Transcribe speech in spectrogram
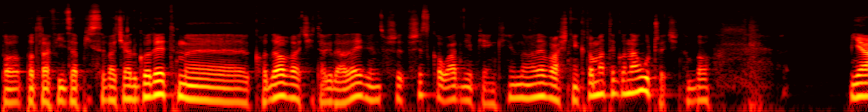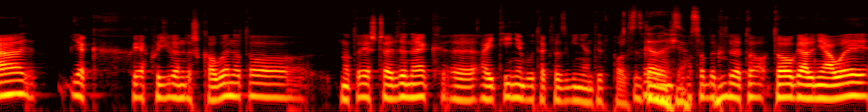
po, potrafić zapisywać algorytmy, kodować i tak dalej, więc wszystko ładnie, pięknie, no ale właśnie kto ma tego nauczyć? No bo ja jak, jak chodziłem do szkoły, no to no to jeszcze rynek e, IT nie był tak rozwinięty w Polsce. Zgadza więc się. osoby, mhm. które to, to ogarniały,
